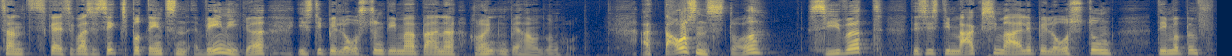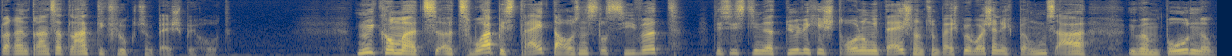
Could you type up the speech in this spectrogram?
sind quasi sechs Potenzen weniger, ist die Belastung, die man bei einer Röntgenbehandlung hat. Ein Tausendstel Sievert, das ist die maximale Belastung, die man beim, bei einem Transatlantikflug zum Beispiel hat. 0,2 bis 3000 Sievert, das ist die natürliche Strahlung in Deutschland, zum Beispiel wahrscheinlich bei uns auch über dem Boden,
